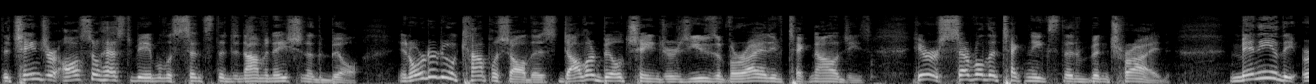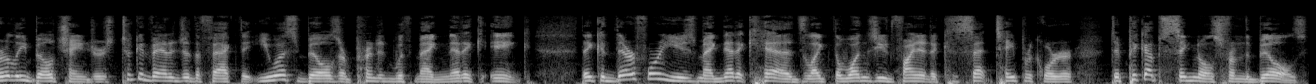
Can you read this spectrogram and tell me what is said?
The changer also has to be able to sense the denomination of the bill. In order to accomplish all this, dollar bill changers use a variety of technologies. Here are several of the techniques that have been tried. Many of the early bill changers took advantage of the fact that U.S. bills are printed with magnetic ink. They could therefore use magnetic heads like the ones you'd find at a cassette tape recorder to pick up signals from the bills.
